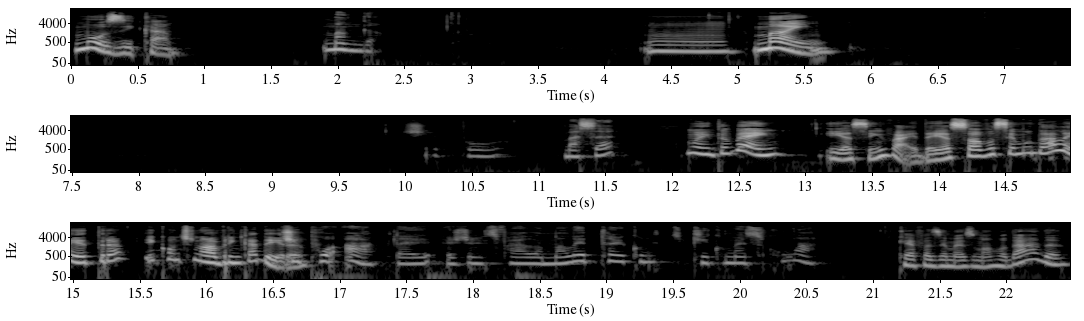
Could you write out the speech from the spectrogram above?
Música. Manga. Hum, mãe. Tipo. Maçã. Muito bem. E assim vai. Daí é só você mudar a letra e continuar a brincadeira. Tipo A. Daí a gente fala uma letra que começa com A. Quer fazer mais uma rodada?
